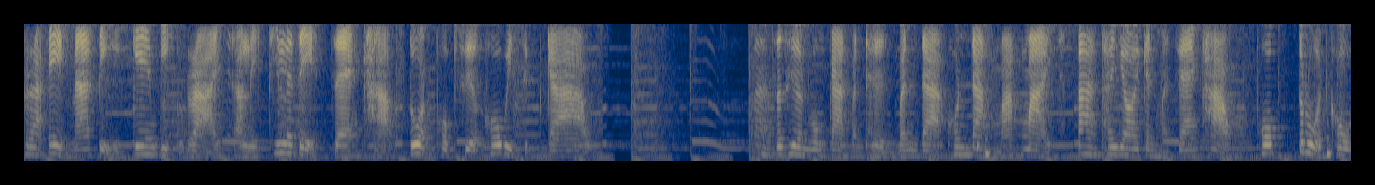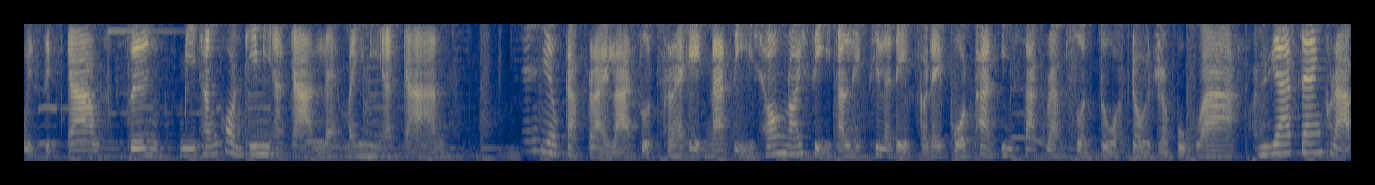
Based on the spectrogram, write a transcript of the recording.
พระเอกหนาตีเกมอีกราย อเล็กทิระเดชแจ้งข่าวตรวจพบเชื้อโควิด -19 สั่นสะเทือนวงการบันเทิงบรรดาคนดังมากมาย ต่างทยอยกันมาแจ้งข่าว พบตรวจโควิด -19 ซึ่งมีทั้งคนที่มีอาการและไม่มีอาการ นเดียวกับรายล่าสุดพระเอกหน้าตีช่องน้อยสีอเล็กธิระเดชก็ได้โพสต์ผ่านอินสตาแกรมส่วนตัวโดยระบุว่า อนุญาตแจ้งครับ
